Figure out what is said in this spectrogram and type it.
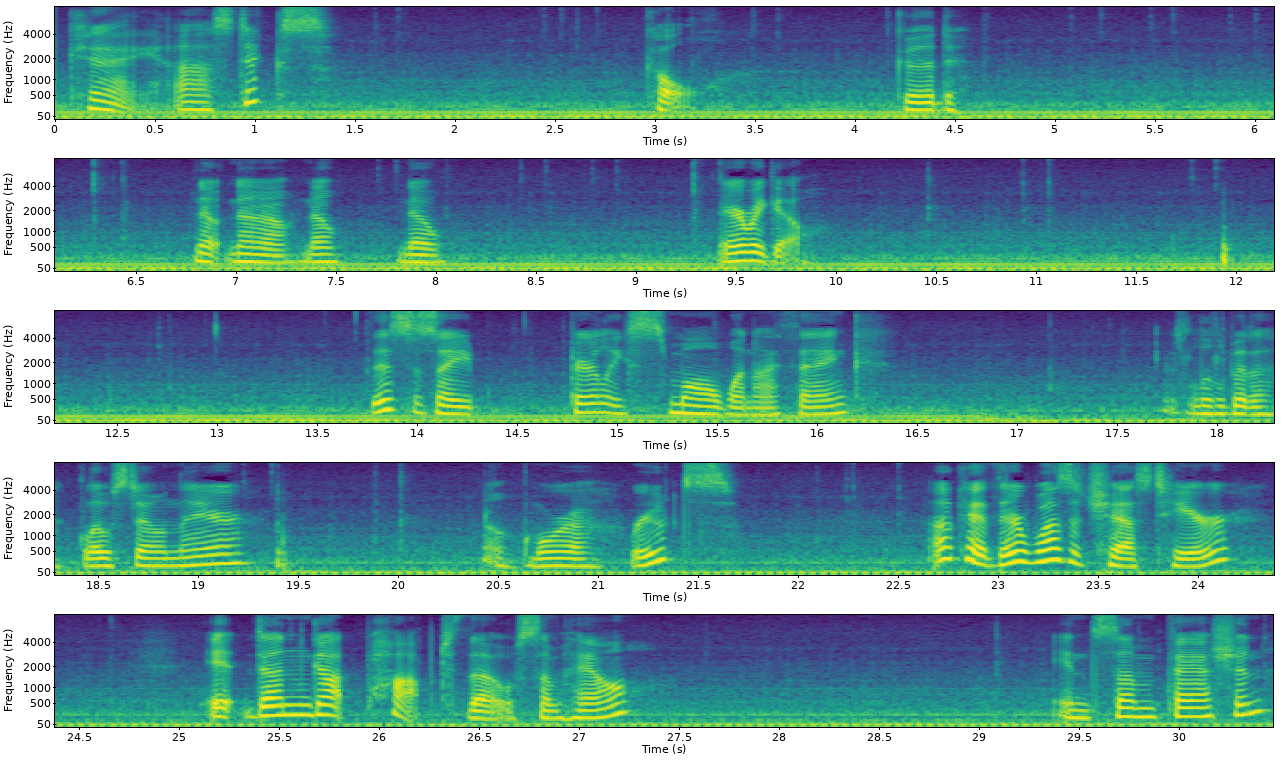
Okay, uh, sticks. Coal. Good. No, no, no, no, no. There we go. This is a fairly small one, I think. There's a little bit of glowstone there. Oh, more uh, roots. Okay, there was a chest here. It done got popped, though, somehow in some fashion.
